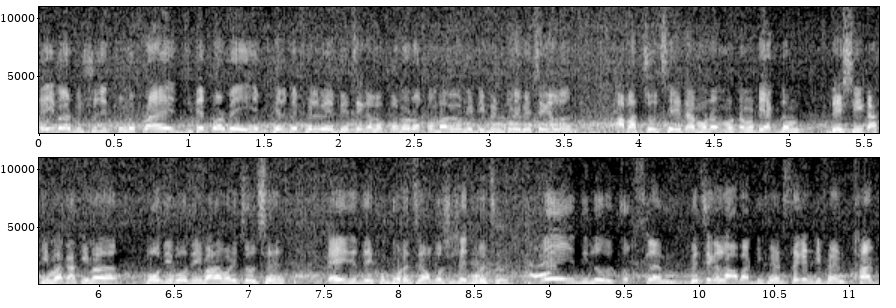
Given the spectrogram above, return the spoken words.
এইবার বিশ্বজিৎ কোনো প্রায় জিতে পড়বে এই ফেলবে ফেলবে বেঁচে গেল কোনো রকমভাবে উনি ডিফেন্ড করে বেঁচে গেল আবার চলছে এটা মোটা- মোটামুটি একদম দেশি কাকিমা কাকিমা বৌদি বৌদি মারামারি চলছে এই যে দেখুন ধরেছে অবশেষে ধরেছে এই দিল চোখ ফ্ল্যাম বেঁচে গেল আবার ডিফেন্ড সেকেন্ড ডিফেন্ড থার্ড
